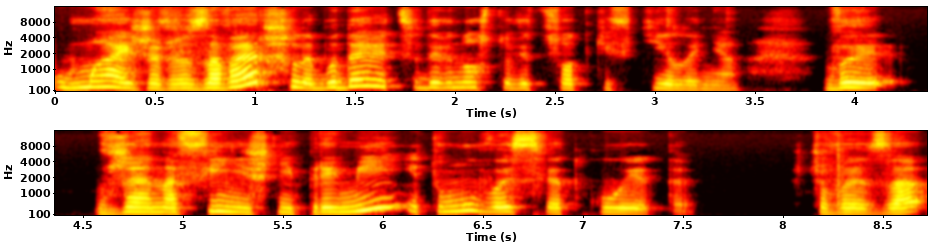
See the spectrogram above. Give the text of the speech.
майже вже завершили, бо 9 це 90% втілення. Ви вже на фінішній прямій, і тому ви святкуєте. Що ви за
